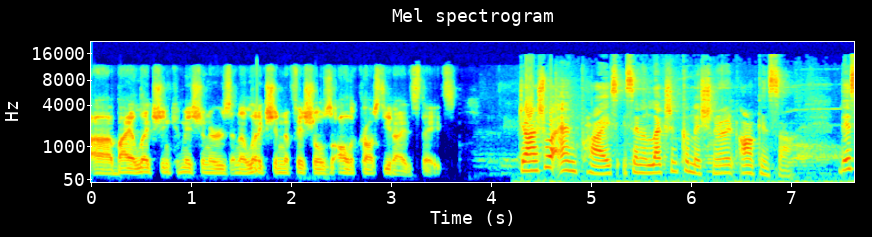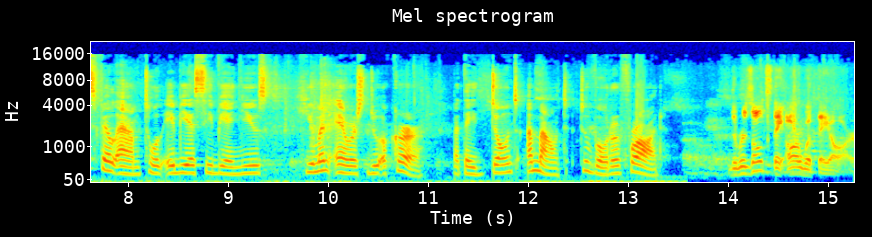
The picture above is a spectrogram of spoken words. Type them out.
uh, by election commissioners and election officials all across the United States. Joshua Ang Price is an election commissioner in Arkansas. This Phil-Am told ABS-CBN News human errors do occur, but they don't amount to voter fraud. The results, they are what they are,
